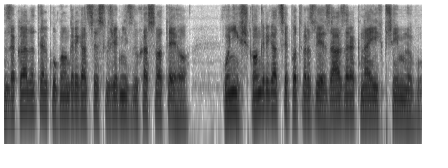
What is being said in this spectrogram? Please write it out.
zakladatelku kongregace služebnic Ducha Svatého, u nichž kongregace potvrzuje zázrak na jejich přímluvu.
